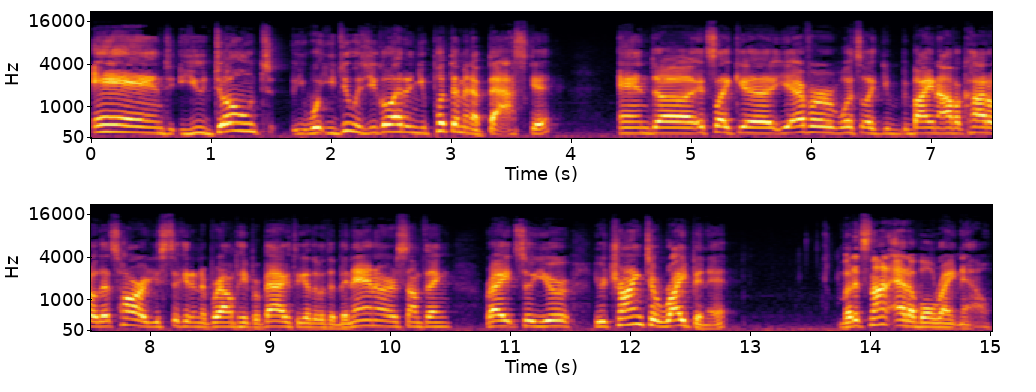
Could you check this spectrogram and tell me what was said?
and you don't. What you do is you go ahead and you put them in a basket, and uh, it's like uh, you ever what's like you buy an avocado that's hard. You stick it in a brown paper bag together with a banana or something, right? So you're you're trying to ripen it, but it's not edible right now.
